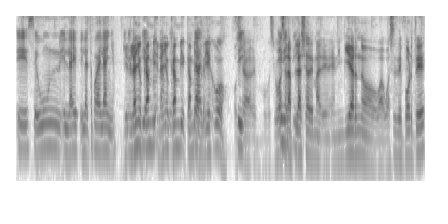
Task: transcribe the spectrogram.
eh, según el- la, etapa del año. ¿Y en el año invierno cambia, en el año cambia, cambia Claro. el riesgo? O Sí. Sea, eh, si vos vas a la playa de ma- en, en invierno o, o haces deporte,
